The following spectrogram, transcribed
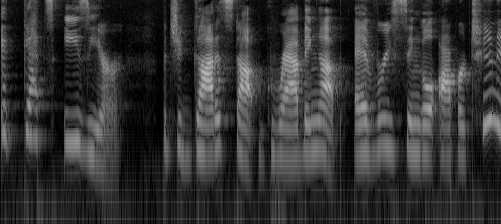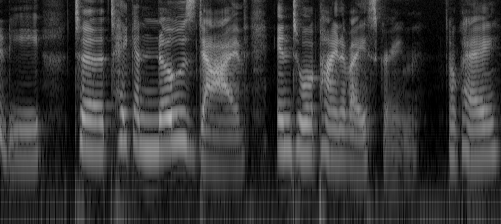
It gets easier but you got to stop grabbing up every single opportunity to take a nosedive into a pint of ice cream. Okay?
